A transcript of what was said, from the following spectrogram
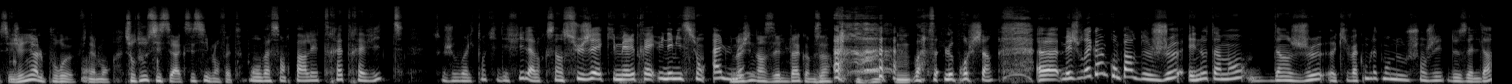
c'est génial pour eux finalement. Surtout si c'est accessible en fait. On va s'en reparler très très vite, parce que je vois le temps qui défile, alors que c'est un sujet qui mériterait une émission à lui-même. Imagine un Zelda comme ça. Le prochain. Euh, mais je voudrais quand même qu'on parle de jeux, et notamment d'un jeu euh, qui va complètement nous changer de Zelda.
